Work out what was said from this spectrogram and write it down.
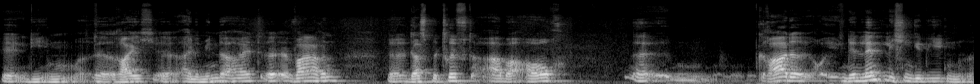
äh, die im äh, Reich äh, eine Minderheit waren. das betrifft aber auch gerade in den ländlichen Gebieten,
